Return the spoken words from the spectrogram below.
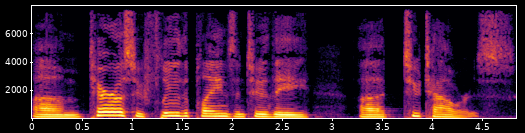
um, terrorists who flew the planes into the uh, two towers.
